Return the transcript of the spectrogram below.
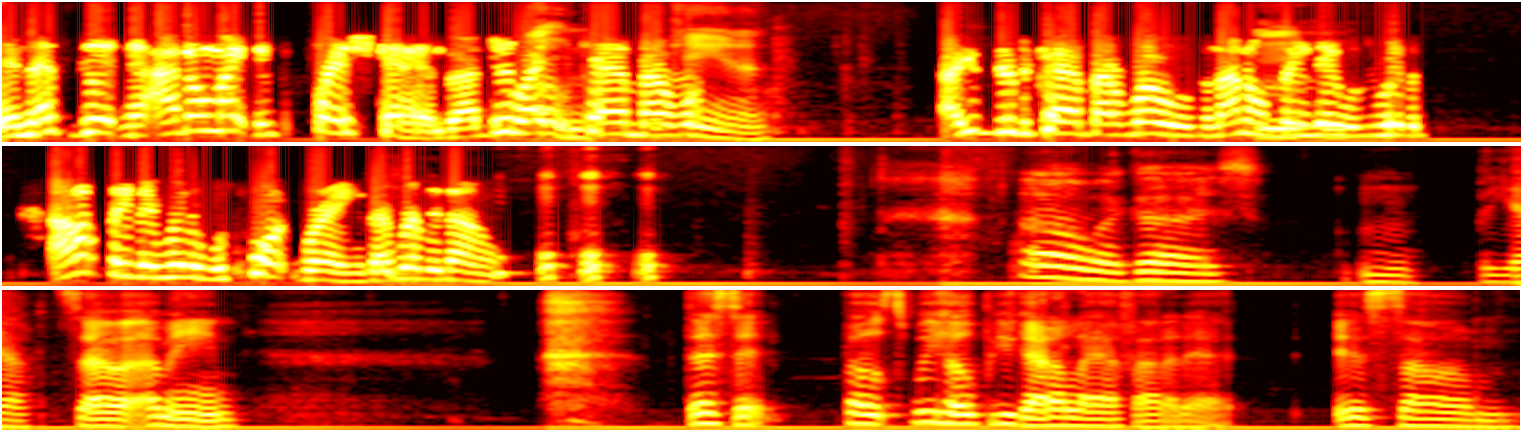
and that's good. Now I don't like the fresh kinds. I do like oh the kind by I ro- can. I used to do the kind by rolls, and I don't think they Mm. was really. I don't think they really was pork brains. I really don't. Oh my gosh. Mm, but yeah, so I mean, that's it, folks. We hope you got a laugh out of that. It's um,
